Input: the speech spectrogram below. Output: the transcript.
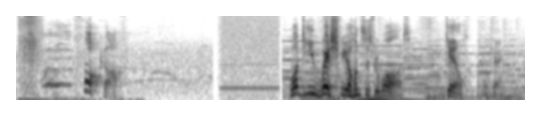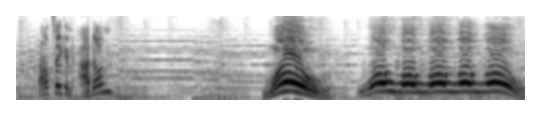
Fuck off. What do you wish for your hunter's reward? Gil. Okay. I'll take an add-on. Whoa! Whoa, whoa, whoa, whoa, whoa!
